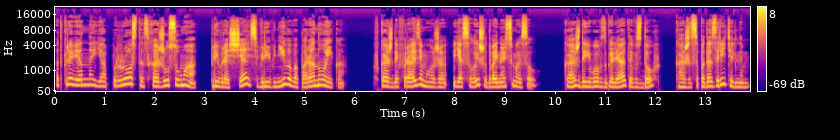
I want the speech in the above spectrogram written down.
Откровенно, я просто схожу с ума, превращаясь в ревнивого параноика. В каждой фразе мужа я слышу двойной смысл. Каждый его взгляд и вздох кажется подозрительным.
